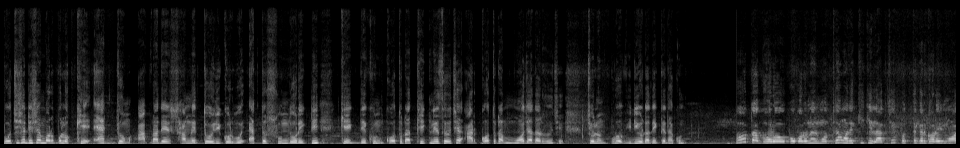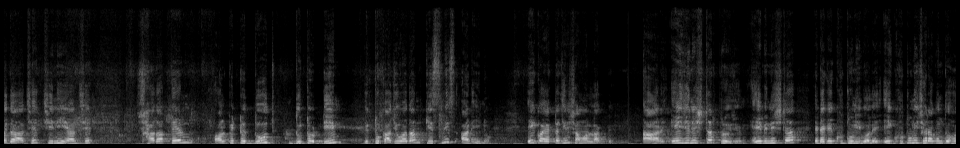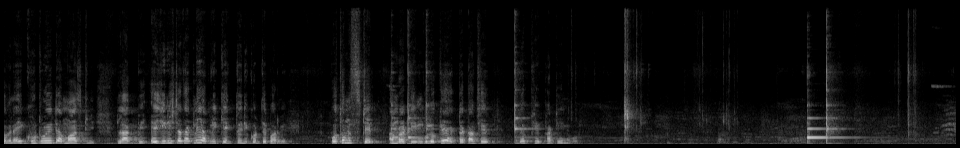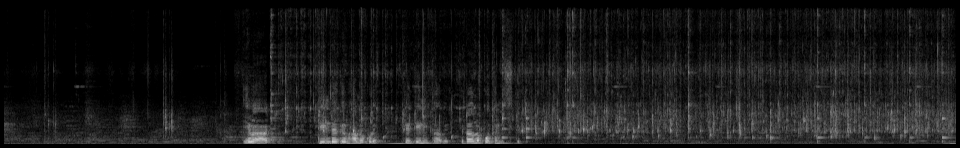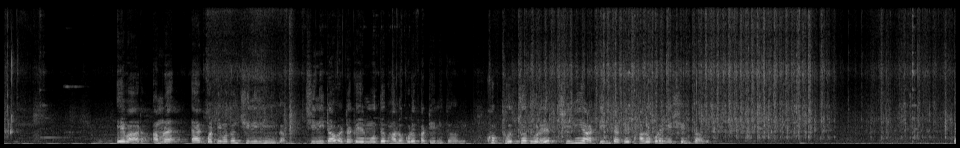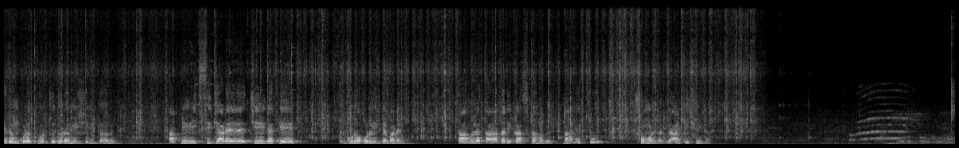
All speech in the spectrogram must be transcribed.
পঁচিশে ডিসেম্বর উপলক্ষে একদম আপনাদের সামনে তৈরি করব এত সুন্দর একটি কেক। দেখুন কতটা থিকনেস হয়েছে আর কতটা মজাদার হয়েছে। চলুন পুরো ভিডিওটা দেখতে থাকুন। ও তা ঘরোয়া উপকরণের মধ্যে আমাদের কি কি লাগছে? প্রত্যেকের ঘরেই ময়দা আছে, চিনি আছে, সাদা তেল, অল্প একটু দুধ, দুটো ডিম, একটু কাজু বাদাম কিশমিশ আর ইনো। এই কয়েকটা জিনিস আমার লাগবে। আর এই জিনিসটার প্রয়োজন। এই জিনিসটা এটাকে ঘুটুনি বলে। এই ঘুটুনি ছাড়া কিন্তু হবে না। এই ঘুটুনিটা মাস্ট বি লাগবে। এই জিনিসটা থাকলেই আপনি কেক তৈরি করতে পারবেন। প্রথম স্টেপ আমরা ডিমগুলোকে একটা কাছের ফাটিয়ে নেব। এবার ডিমটাকে ভালো করে ফেটিয়ে নিতে হবে। এটা হলো প্রথম স্টেপ এবার আমরা এক বাটি মতন চিনি নিয়ে নিলাম। চিনিটাও এটাকে এর মধ্যে ভালো করে ফাটিয়ে নিতে হবে। খুব ধৈর্য ধরে চিনি আর ডিমটাকে ভালো করে মিশিয়ে নিতে হবে। এরকম করে ধৈর্য ধরে মিশিয়ে নিতে হবে। আপনি মিক্সি জারে চিনিটাকে গুঁড়ো করে নিতে পারেন। তাহলে তাড়াতাড়ি কাজটা হবে। নাহলে একটু সময় লাগবে, আর কিছুই না।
